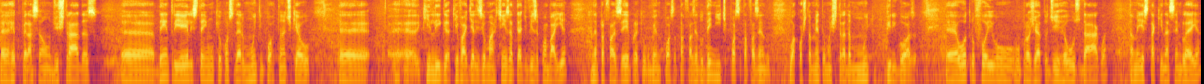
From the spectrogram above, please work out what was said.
é, recuperação de estradas. É, dentre eles tem um que eu considero muito importante, que é o é, é, que liga, que vai de Eliseu Martins até a divisa com a Bahia, né, para fazer, para que o governo possa estar tá fazendo o DENIT, possa estar tá fazendo o acostamento, é uma estrada muito perigosa. É, outro foi o, o, projeto de reuso da água, também está aqui na Assembleia,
